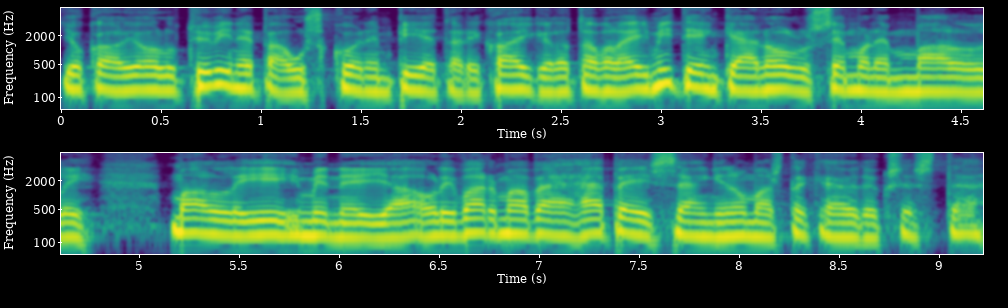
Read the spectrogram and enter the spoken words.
joka oli ollut hyvin epäuskoinen Pietari kaikella tavalla, ei mitenkään ollut semmoinen malli, malli-ihminen ja oli varmaan vähän häpeissäänkin omasta käytöksestään,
